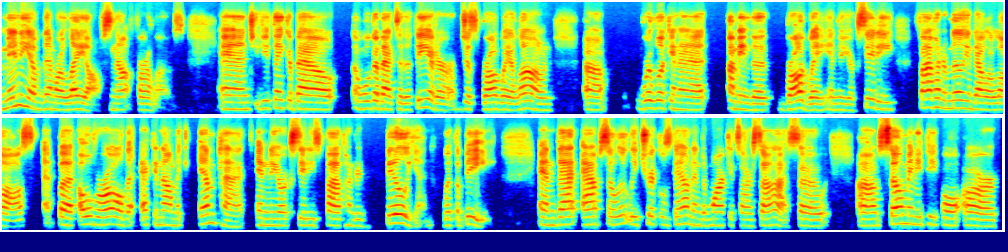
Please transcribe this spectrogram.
Many of them are layoffs, not furloughs. And you think about, we'll go back to the theater, just Broadway alone, uh, we're looking at, I mean, the Broadway in New York City, $500 million loss, but overall the economic impact in New York City is 500 billion with a B and that absolutely trickles down into markets our size. So, uh, so many people are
